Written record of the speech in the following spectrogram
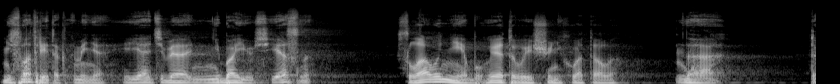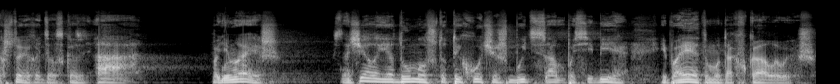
Не смотри так на меня, я тебя не боюсь, ясно?» «Слава небу, этого еще не хватало». «Да. Так что я хотел сказать? А, понимаешь, Сначала я думал, что ты хочешь быть сам по себе, и поэтому так вкалываешь.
